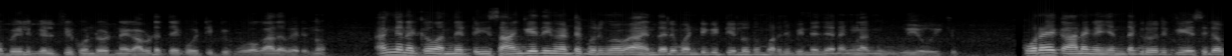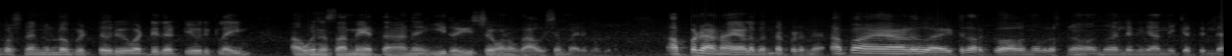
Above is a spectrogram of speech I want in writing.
മൊബൈൽ ഗൾഫിൽ കൊണ്ടുപോയിട്ടുണ്ടെങ്കിൽ അവിടത്തേക്ക് ഒ ടി പി പോകാതെ വരുന്നു. അങ്ങനെയൊക്കെ വന്നിട്ട് ഈ സാങ്കേതികമായിട്ട് കുരുങ്ങ എന്തായാലും വണ്ടി കിട്ടിയല്ലോ എന്നും പറഞ്ഞ് പിന്നെ ജനങ്ങൾ അങ്ങ് ഉപയോഗിക്കും. കുറേ കാലം കഴിഞ്ഞ് എന്തെങ്കിലും ഒരു കേസിലോ പ്രശ്നങ്ങളിലോ പെട്ട് ഒരു വട്ടി തട്ടിയ ഒരു ക്ലെയിം ആവുന്ന സമയത്താണ് ഈ രജിസ്റ്റർ ഓണർ ആവശ്യം വരുന്നത്. അപ്പോഴാണ് അയാൾ ബന്ധപ്പെടുന്നത്. അപ്പോൾ അയാളുമായിട്ട് തർക്കമാകുന്നു പ്രശ്നമാകുന്നു അല്ലെങ്കിൽ ഞാൻ നിൽക്കത്തില്ല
